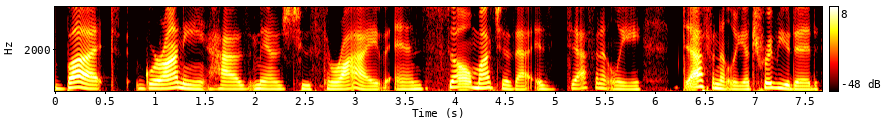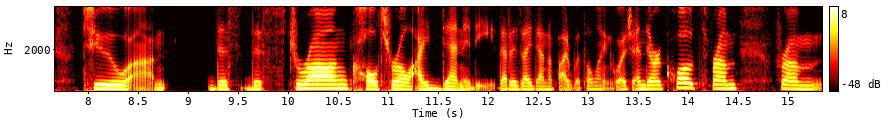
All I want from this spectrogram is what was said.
But Guarani has managed to thrive, and so much of that is definitely, definitely attributed to um, this this strong cultural identity that is identified with the language. And there are quotes from from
